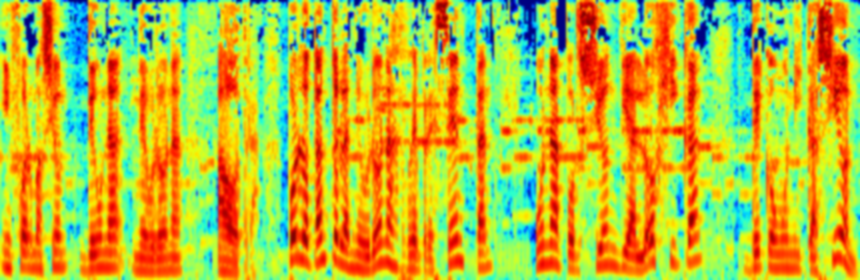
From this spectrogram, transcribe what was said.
información de una neurona a otra. Por lo tanto, las neuronas representan una porción dialógica de comunicación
